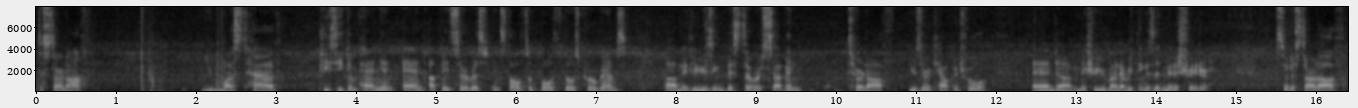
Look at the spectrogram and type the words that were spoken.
to start off, you must have PC Companion and Update Service installed, so both those programs. Um, if you're using Vista or 7, turn off user account control and uh, make sure you run everything as administrator. So to start off,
